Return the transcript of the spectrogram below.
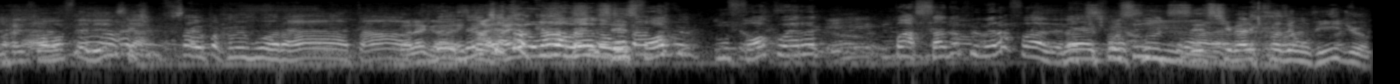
Mas ficou mó feliz, A cara. gente saiu pra comemorar e tal. Foi legal. Nem, nem Aí, tinha aí, o, tocado, não, não, você o, foco, o foco era passar da primeira fase, né? É, tipo tipo, assim, Vocês tiveram que fazer um vídeo?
